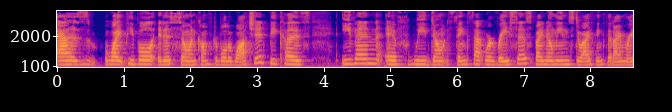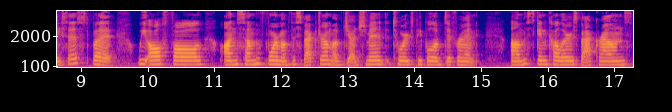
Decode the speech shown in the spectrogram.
as white people, it is so uncomfortable to watch it because even if we don't think that we're racist, by no means do I think that I'm racist, but we all fall on some form of the spectrum of judgment towards people of different um, skin colors, backgrounds.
